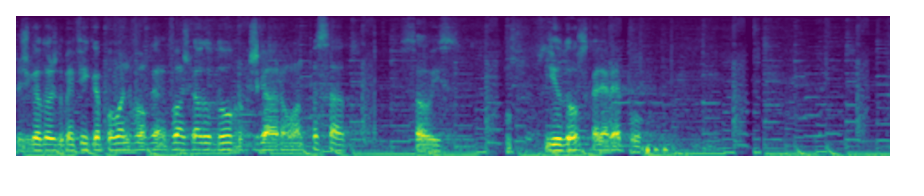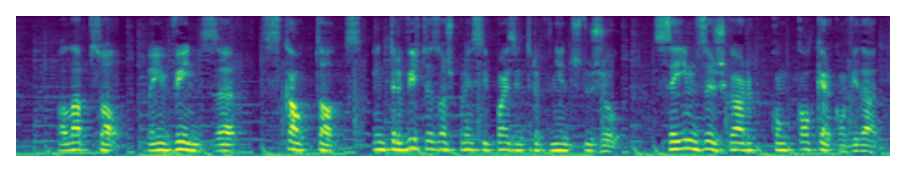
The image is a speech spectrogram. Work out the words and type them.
os jogadores do Benfica para o ano vão, vão jogar o dobro que jogaram o ano passado. Só isso. E o dobro se calhar é pouco. Olá pessoal, bem-vindos a Scout Talks, entrevistas aos principais intervenientes do jogo. Saímos a jogar com qualquer convidado.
